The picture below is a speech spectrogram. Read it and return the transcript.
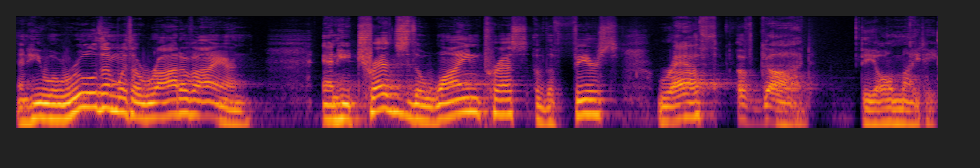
and he will rule them with a rod of iron, and he treads the winepress of the fierce wrath of God, the Almighty.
